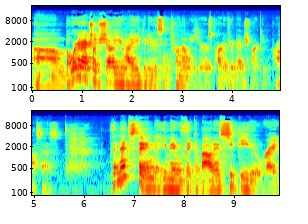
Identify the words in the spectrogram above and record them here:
um, but we're going to actually show you how you could do this internally here as part of your benchmarking process. The next thing that you may think about is CPU, right?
